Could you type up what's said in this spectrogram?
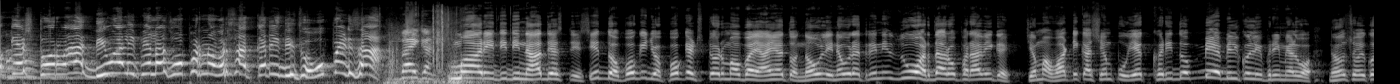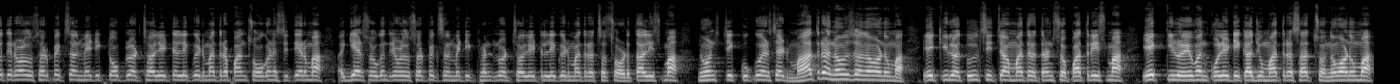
ઓકે સ્ટોર દિવાળી પહેલા જ ઓફરનો વરસાદ કરી દીધો. ઉપડ જા. મારી દીદીના આદેશથી સીધો પોકી જો પોકેટ સ્ટોરમાં ભાઈ અહીંયા તો નવલી નવરાત્રીની જોરદાર ઓફર આવી ગઈ. જેમાં વાટિકા શેમ્પુ એક ખરીદો બે બિલકુલ ફ્રી મેળવો. નવસો એકોતેર વાળું સરપેક્સલ મેટિક ટોપ લોડ છ લીટર લિક્વિડ માત્ર પાંચસો ઓગણસિત્તેરમાં અગિયારસો ઓગણત્રીસ વાળું સરપેક્સલ મેટિક ફ્રન્ટ લોટ છ લીટર લિક્વિડ માત્ર છસો અડતાલીસમાં નોન સ્ટિક કુકવેર સેટ માત્ર નવસો નવ્વાણુંમાં એક કિલો તુલસી ચા માત્ર ત્રણસો પાંત્રીસમાં એક કિલો એવન ક્વોલિટી કાજુ માત્ર સાતસો નવ્વાણુંમાં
